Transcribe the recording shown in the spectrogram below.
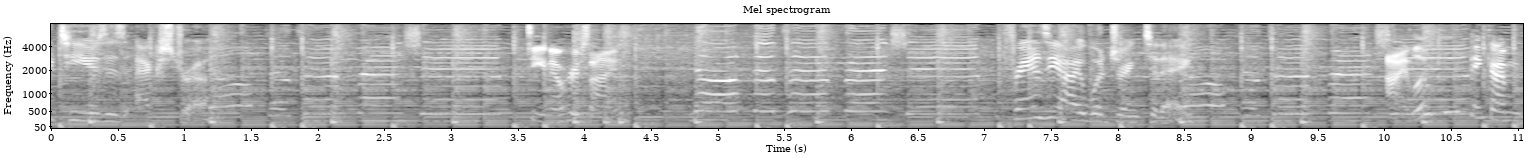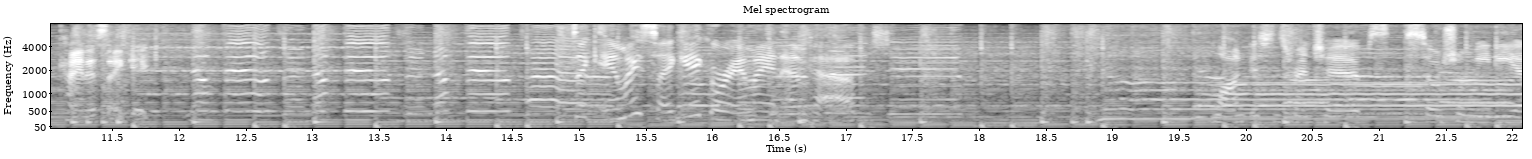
like to use is extra. Do you know her sign? Franzi, I would drink today. I look think I'm kind of psychic. It's like, am I psychic or am I an empath? Long distance friendships, social media.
